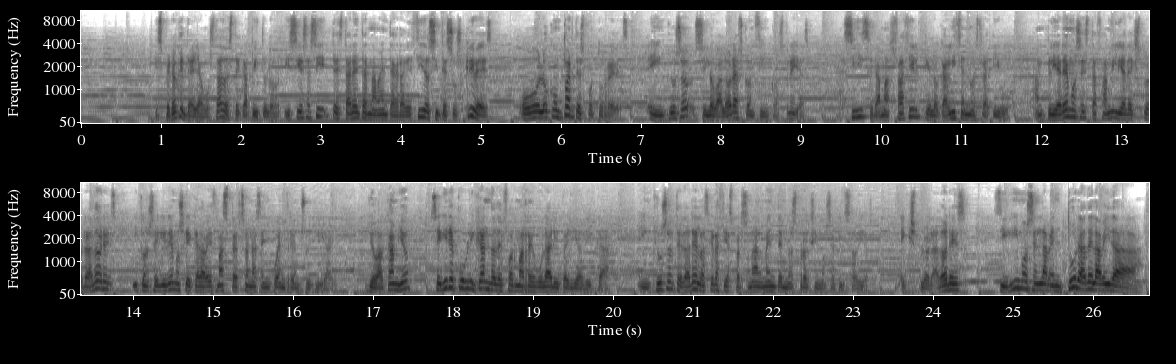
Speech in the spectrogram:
Espero que te haya gustado este capítulo y si es así te estaré eternamente agradecido si te suscribes o lo compartes por tus redes e incluso si lo valoras con 5 estrellas. Así será más fácil que localicen nuestra tribu. Ampliaremos esta familia de exploradores y conseguiremos que cada vez más personas encuentren su Ikigai. Yo, a cambio, seguiré publicando de forma regular y periódica, e incluso te daré las gracias personalmente en los próximos episodios. Exploradores, seguimos en la aventura de la vida.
